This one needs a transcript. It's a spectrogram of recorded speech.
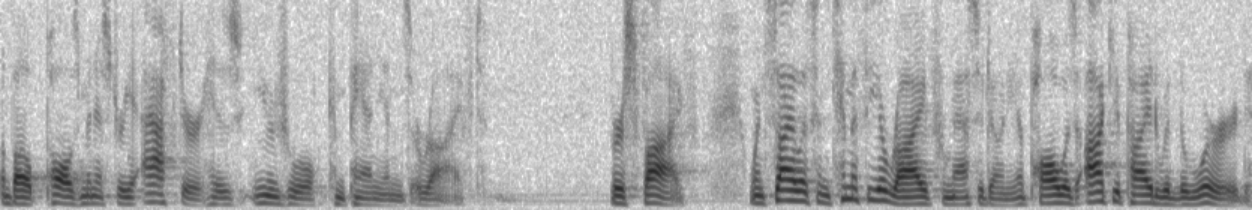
about Paul's ministry after his usual companions arrived. Verse 5 When Silas and Timothy arrived from Macedonia, Paul was occupied with the word,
